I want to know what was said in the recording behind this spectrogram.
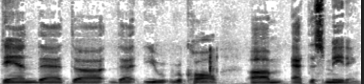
Dan, that uh, that you recall? um, at this meeting.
